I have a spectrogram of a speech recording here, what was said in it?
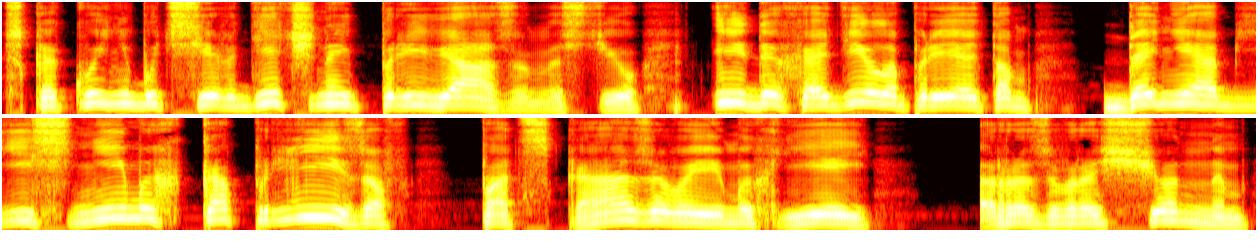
с какой-нибудь сердечной привязанностью и доходила при этом до необъяснимых капризов, подсказываемых ей развращенным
